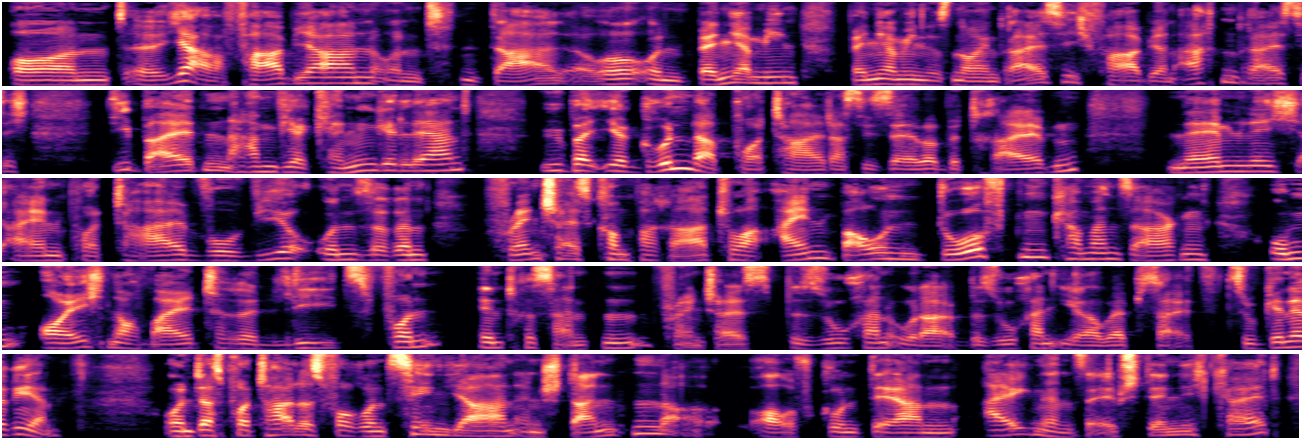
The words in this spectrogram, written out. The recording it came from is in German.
Und äh, ja, Fabian und, da, und Benjamin, Benjamin ist 39, Fabian 38, die beiden haben wir kennengelernt über ihr Gründerportal, das sie selber betreiben, nämlich ein Portal, wo wir unseren Franchise-Komparator einbauen durften, kann man sagen, um euch noch weitere Leads von interessanten Franchise-Besuchern oder Besuchern ihrer Website zu generieren. Und das Portal ist vor rund zehn Jahren entstanden, aufgrund deren eigenen Selbstständigkeit.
